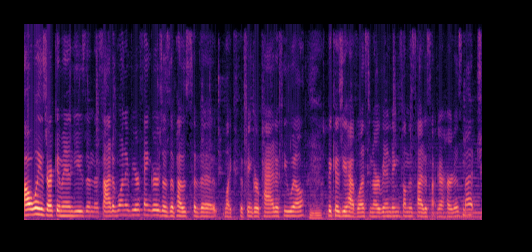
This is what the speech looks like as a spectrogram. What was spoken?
I always recommend using the side of one of your fingers as opposed to the like the finger pad, if you will, mm-hmm. because you have less nerve endings on the side. It's not going to hurt as much.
